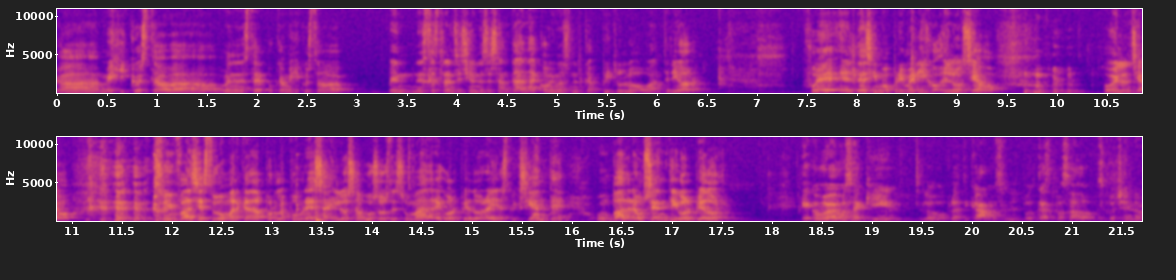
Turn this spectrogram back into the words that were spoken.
ah, México estaba, bueno, en esta época México estaba en estas transiciones de Santana, como vimos en el capítulo anterior. Fue el décimo primer hijo, el onceavo, o el onceavo. Su infancia estuvo marcada por la pobreza y los abusos de su madre, golpeadora y asfixiante, un padre ausente y golpeador. Que como vemos aquí, lo platicábamos en el podcast pasado, Escúchenlo.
